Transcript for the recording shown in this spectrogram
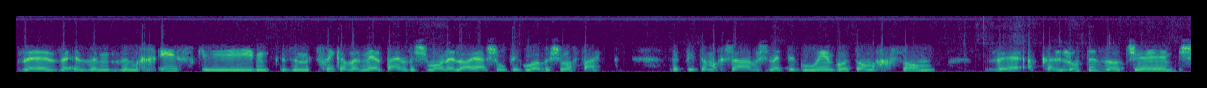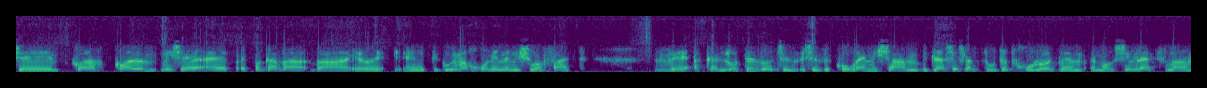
זה, זה, זה, זה מכעיס, כי זה מצחיק, אבל מ-2008 לא היה שום פיגוע בשועפאט. ופתאום עכשיו שני פיגועים באותו מחסום. והקלות הזאת ש, שכל כל מי שפגע בפיגועים האחרונים הם משועפאט. והקלות הזאת שזה, שזה קורה משם, בגלל שיש להם תעודות כחולות והם הם מרשים לעצמם,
